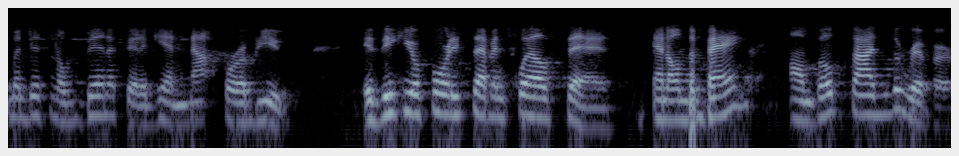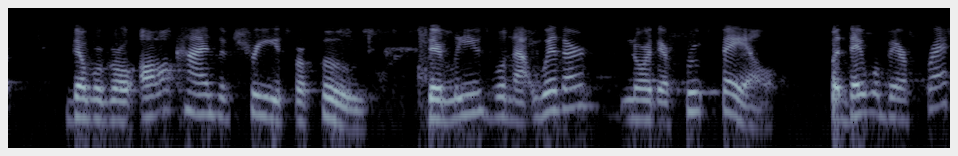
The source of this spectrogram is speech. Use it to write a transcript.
medicinal benefit, again not for abuse. Ezekiel 47:12 says, "And on the banks, on both sides of the river, there will grow all kinds of trees for food. Their leaves will not wither, nor their fruit fail, but they will bear fresh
